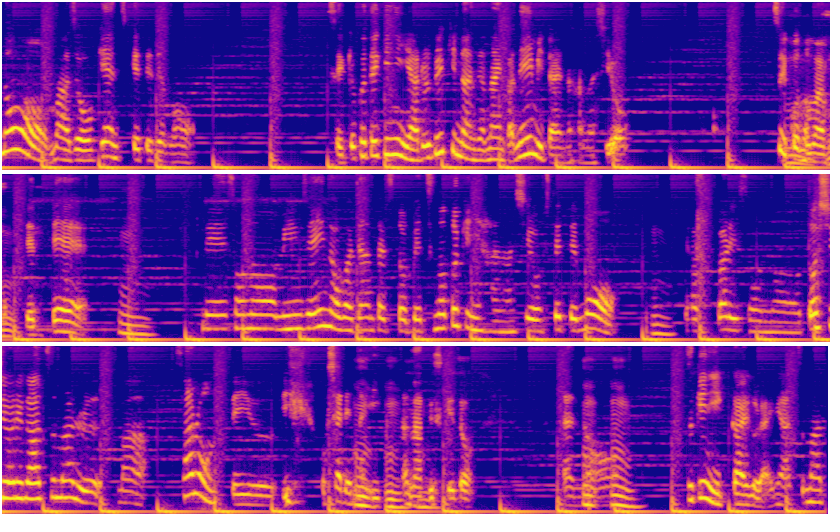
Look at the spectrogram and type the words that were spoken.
の、まあ、条件つけてでも積極的にやるべきなんじゃないかねみたいな話をついこの前もしてて、うん、でその民生委員のおばちゃんたちと別の時に話をしててもうん、やっぱりそのお年寄りが集まる、まあ、サロンっていうい おしゃれな言い方なんですけど、あのうん、月に1回ぐらいに集まっ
